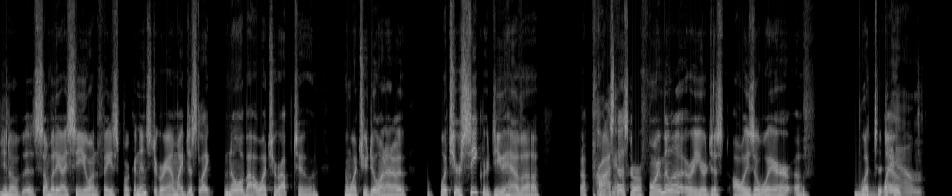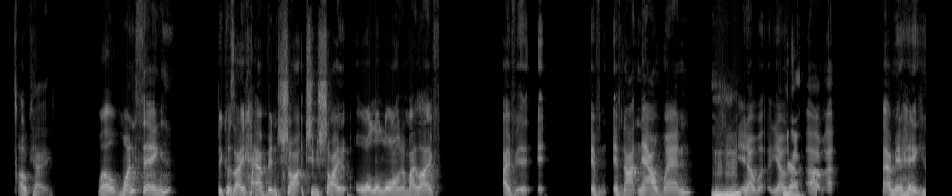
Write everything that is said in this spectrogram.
you know, somebody I see you on Facebook and Instagram. I just like know about what you're up to and, and what you're doing. I don't. Know. What's your secret? Do you have a a process or a formula, or you're just always aware of what to do? okay. Well, one thing, because I have been shy, too shy all along in my life. I've i- i- if if not now, when hmm you know, you know. Yeah. Um, I, mean, hey,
